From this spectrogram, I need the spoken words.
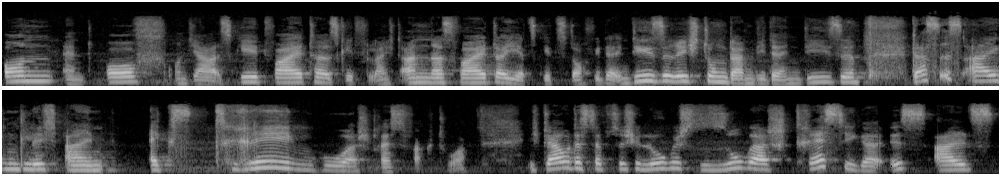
on and off und ja, es geht weiter, es geht vielleicht anders weiter, jetzt geht's doch wieder in diese Richtung, dann wieder in diese. Das ist eigentlich ein extrem hoher Stressfaktor. Ich glaube, dass der psychologisch sogar stressiger ist als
